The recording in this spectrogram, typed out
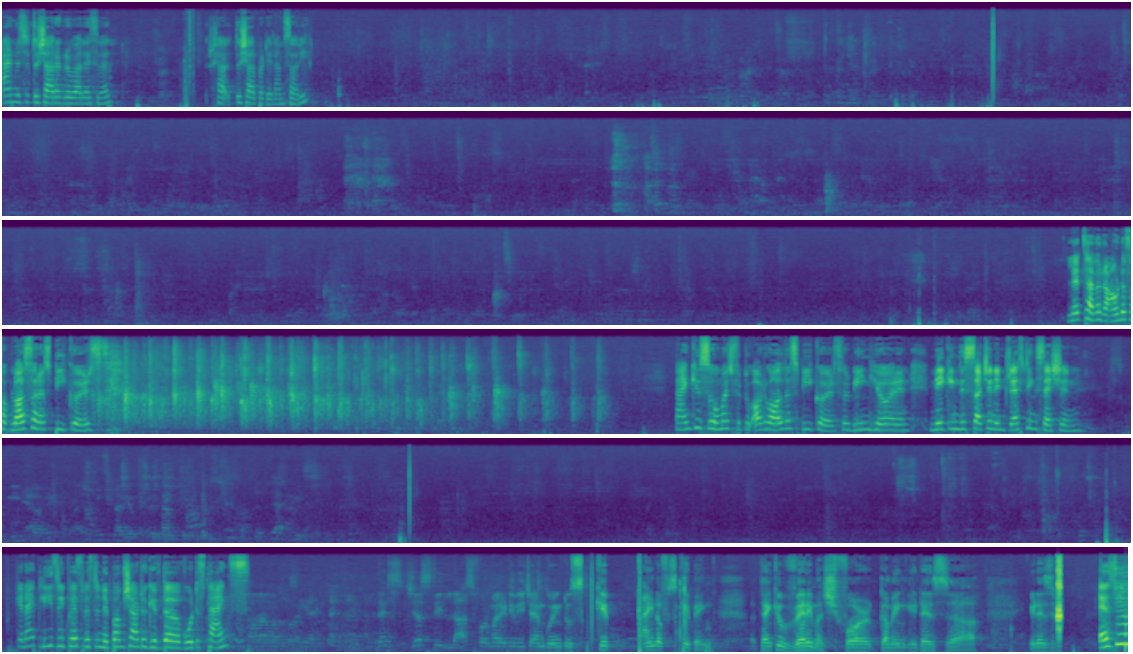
And Mr. Tushar Agrawal as well. Tushar, Patel, I'm sorry. Let's have a round of applause for our speakers. Thank you so much for, to, to all the speakers for being here and making this such an interesting session. Can I please request Mr. Nipam Shah to give the vote of thanks? That's just the last formality which I'm going to skip, kind of skipping. Thank you very much for coming. It is, uh, it is. As you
